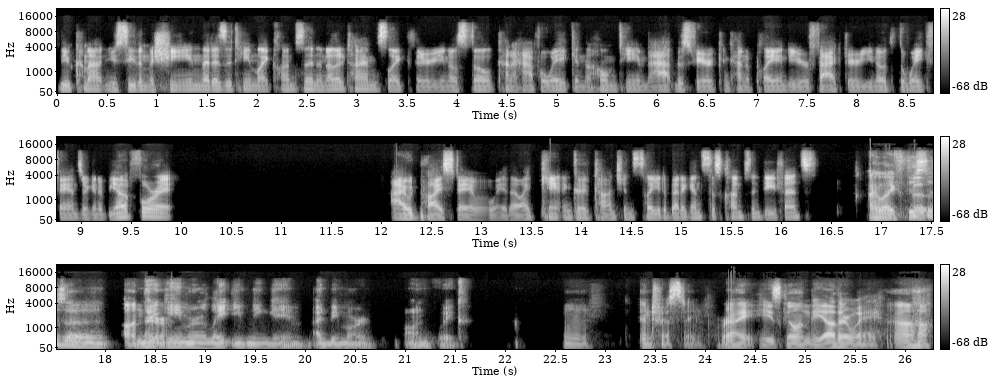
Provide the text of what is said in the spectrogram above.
you come out and you see the machine that is a team like Clemson, and other times like they're you know still kind of half awake, and the home team, the atmosphere can kind of play into your factor. You know that the Wake fans are going to be up for it. I would probably stay away though. I can't, in good conscience, tell you to bet against this Clemson defense. I like if this is a under. night game or a late evening game, I'd be more on Wake. Interesting. Right. He's going the other way. Ah,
